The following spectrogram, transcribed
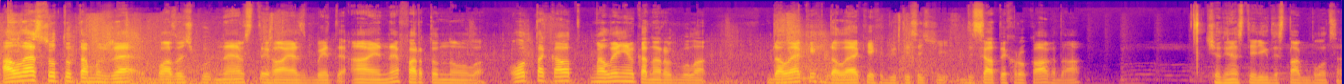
Але що то там уже базочку не встигає збити. Ай, не фартонуло. От така от малинівка народ була. Далеких-далеких 2010-х роках, да. Чи 11 рік десь так було це.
